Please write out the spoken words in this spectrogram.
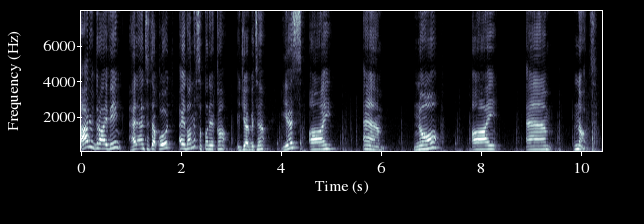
Are you driving؟ هل أنت تقود؟ أيضا نفس الطريقة إجابتها. Yes I am. No I am not.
